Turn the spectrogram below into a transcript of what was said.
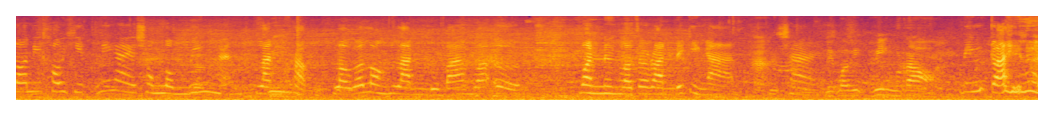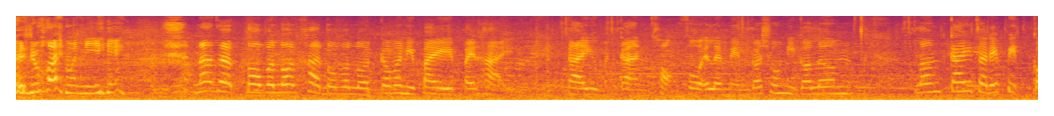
ตอนนี้เขาฮิตนี่ไงชมรมวิ่งไงรันขับ เราก็ลองรันดูบ้างว่า เออ วันหนึ่งเราจะรันได้กี่งานค่ะใช่ เรียกว่าวิ่งรอบ วิ่งไกลเลยด้วยวันนี้ น่าจะโตวบนรถค่ะโตวบนรถก็วันนี้ไปไปถ่ายไกลอยู่เหมือนกันของ Four Element ก็ช่วงนี้ก็เริ่ม เริ่มใกล้จะได้ปิดก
